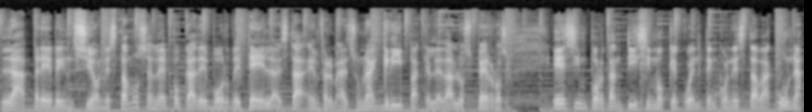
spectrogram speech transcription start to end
la prevención. Estamos en la época de bordetela, esta enfermedad es una gripa que le da a los perros. Es importantísimo que cuenten con esta vacuna.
